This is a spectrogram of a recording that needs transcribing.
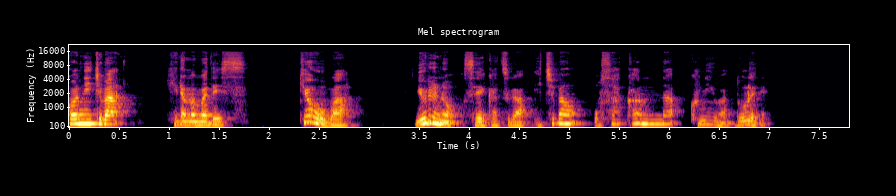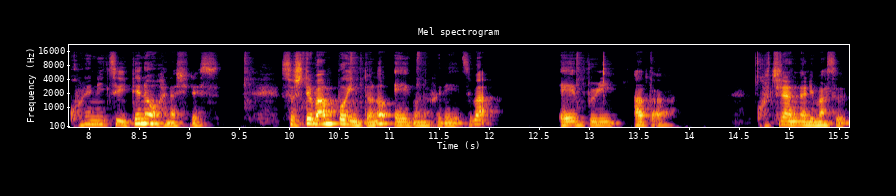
こんにちは、ひらままです。今日は夜の生活が一番お盛んな国はどれ？これについてのお話です。そしてワンポイントの英語のフレーズは every other こちらになります。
